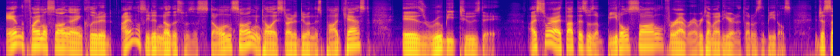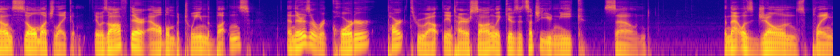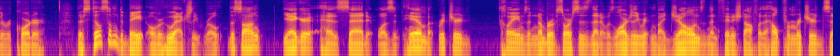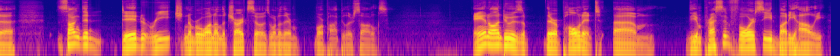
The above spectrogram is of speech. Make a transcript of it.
And the final song I included, I honestly didn't know this was a Stone song until I started doing this podcast, is Ruby Tuesday. I swear I thought this was a Beatles song forever. Every time I'd hear it, I thought it was the Beatles. It just sounds so much like them. It was off their album Between the Buttons, and there's a recorder part throughout the entire song that gives it such a unique sound. And that was Jones playing the recorder. There's still some debate over who actually wrote the song. Jagger has said it wasn't him, but Richard claims a number of sources that it was largely written by Jones and then finished off with a help from Richards. Uh, the song did did reach number one on the charts, so it was one of their more popular songs. And on to his their opponent, um, the impressive four seed Buddy Holly.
